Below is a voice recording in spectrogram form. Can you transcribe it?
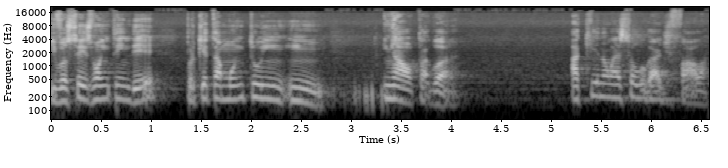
E vocês vão entender porque está muito em, em, em alta agora. Aqui não é seu lugar de fala.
